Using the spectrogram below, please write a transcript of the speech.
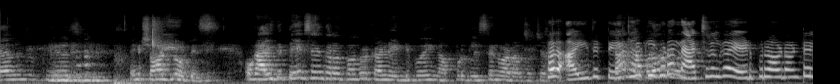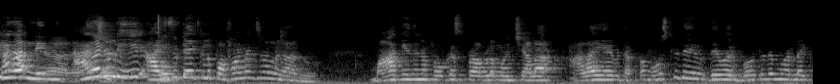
gallons of tears in short notice. ఒక ఐదు టేక్స్ అయిన తర్వాత మాత్రం కళ్ళు ఎండిపోయి ఇంక అప్పుడు గ్లిసరిన్ వాడాల్సి కానీ వచ్చేది ఐదు టేక్లకి కూడా న్యాచురల్గా ఏడుపు రావడం అంటే యు ఆర్ యాక్చువల్లీ ఐదు టేకులు పర్ఫార్మెన్స్ వల్ల కాదు. మాకు ఏదైనా ఫోకస్ ప్రాబ్లం వచ్చి అలా అలా అయ్యేవి తప్ప mostly they they were both them were like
